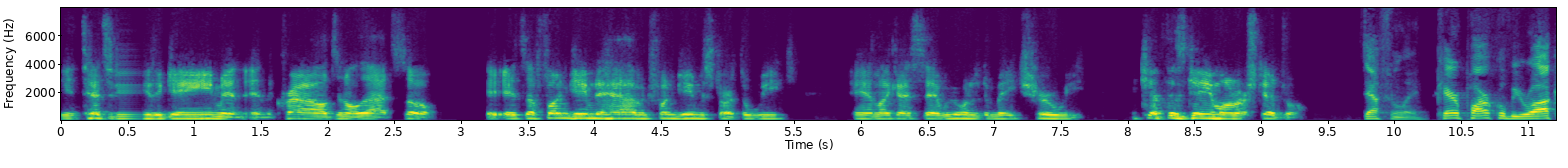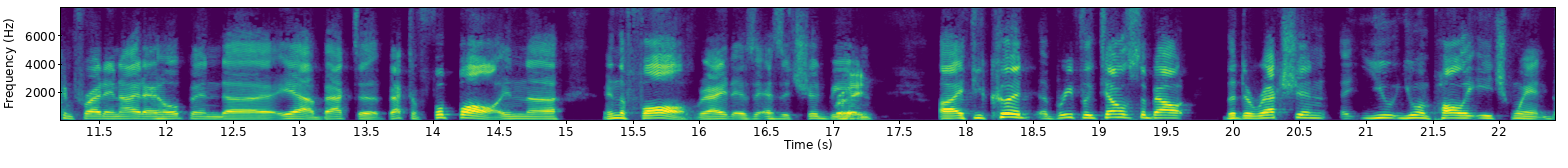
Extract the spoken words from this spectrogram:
the intensity of the game and, and the crowds and all that. So it, it's a fun game to have and fun game to start the week. And like I said, we wanted to make sure we kept this game on our schedule. Definitely. Care Park will be rocking Friday night, I hope. And uh yeah, back to back to football in the in the fall, right? As as it should be. Right. And, uh, if you could uh, briefly tell us about the direction you you and Poly each went,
